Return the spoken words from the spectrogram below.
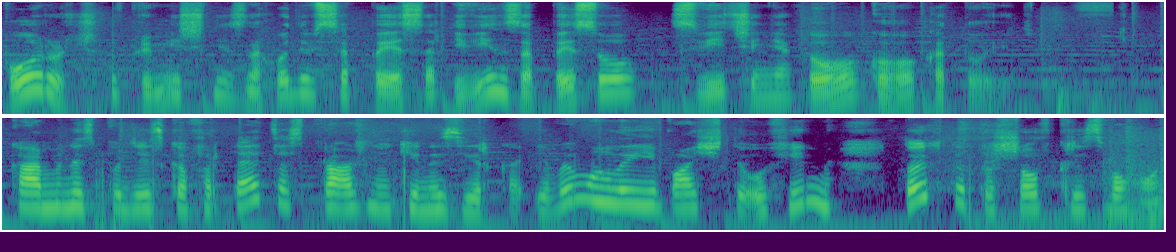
поруч в приміщенні знаходився писар, і він записував свідчення того, кого катують. Кам'янець-Подільська фортеця справжня кінозірка, і ви могли її бачити у фільмі Той, хто пройшов крізь вогонь.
